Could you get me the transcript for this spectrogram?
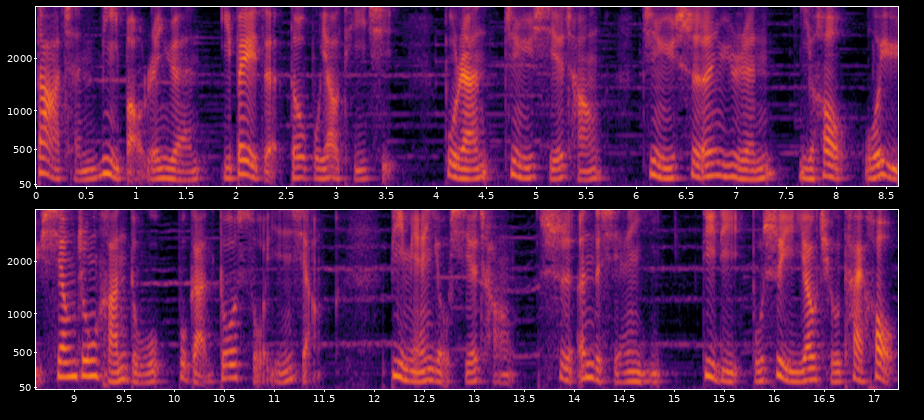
大臣密保人员，一辈子都不要提起，不然尽于邪常，尽于示恩于人。以后我与乡中寒毒，不敢多所影响。避免有挟常示恩的嫌疑，弟弟不适宜要求太后，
